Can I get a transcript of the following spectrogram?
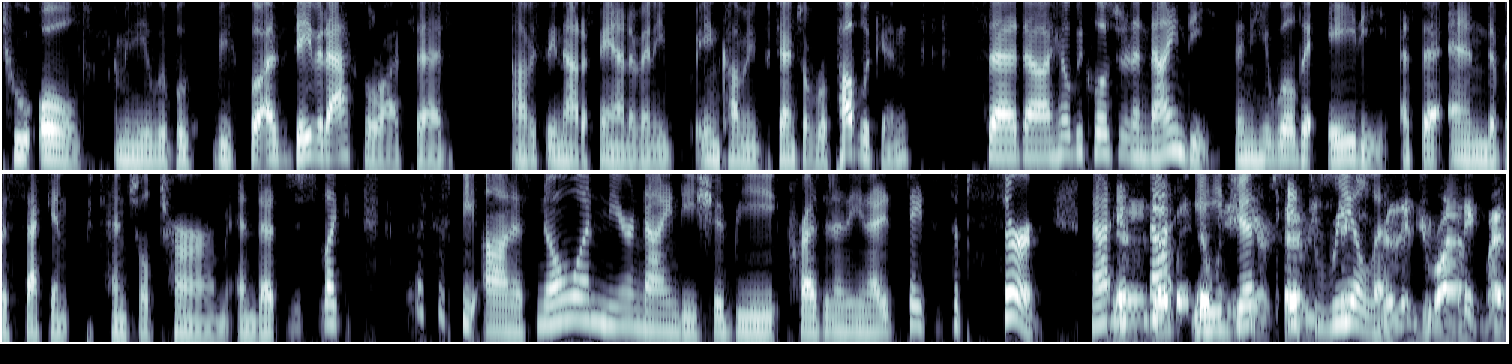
too old. I mean, he will be, as David Axelrod said, obviously not a fan of any incoming potential Republican, said uh, he'll be closer to 90 than he will to 80 at the end of a second potential term. And that's just like, let's just be honest. No one near 90 should be president of the United States. It's absurd. Not, no, it's not ageist, it's realist. Really running. My,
